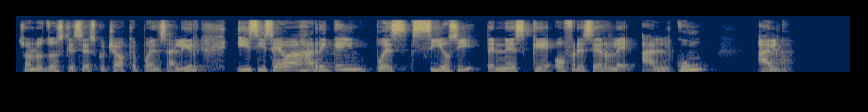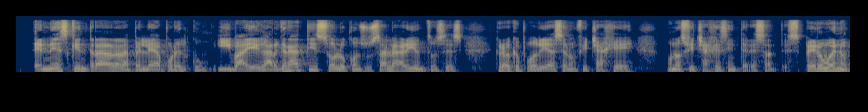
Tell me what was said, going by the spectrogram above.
Son los dos que se ha escuchado que pueden salir. Y si se va Harry Kane, pues sí o sí tenés que ofrecerle al Kun algo. Tenés que entrar a la pelea por el Kun. Y va a llegar gratis, solo con su salario. Entonces creo que podría ser un fichaje, unos fichajes interesantes. Pero bueno,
